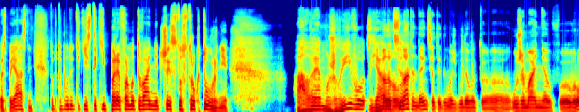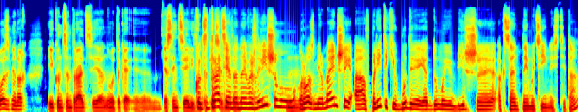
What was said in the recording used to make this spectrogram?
без пояснень. Тобто будуть якісь такі переформатування чисто структурні. Але можливо, з'явиться... Але головна тенденція, ти думаєш, буде от, е, ужимання в, в розмірах і концентрація, ну, таке е, есенціалізм. Концентрація на найважливішому, mm-hmm. розмір менший, а в політиків буде, я думаю, більше акцент на емоційності, так?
